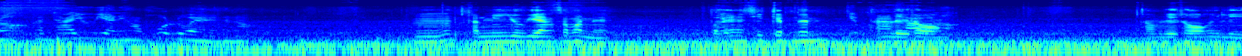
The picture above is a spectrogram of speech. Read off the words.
เนาะคันท่ายูเวียนี่เขาโคตรรวยเลยเนาะอืมคันมีอยู่เวียงสมันเนี่ยตัวเองชีเก็บเงิน เก็บค่าทำเลทเข้าอง เนาะทำเลทองอีหลี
